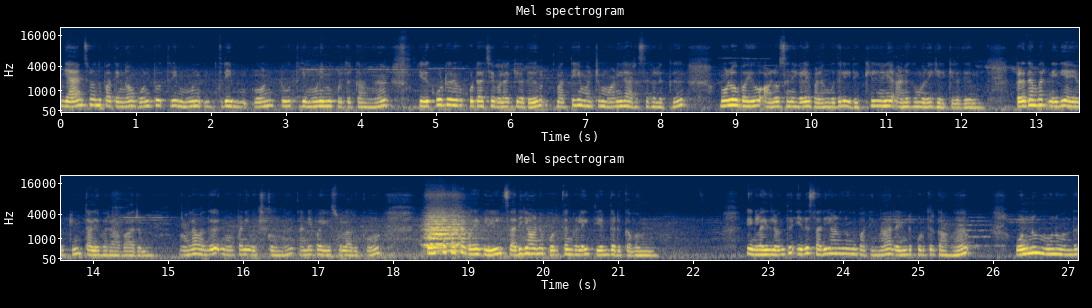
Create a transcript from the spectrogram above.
இங்கே ஆன்சர் வந்து பார்த்தீங்கன்னா ஒன் டூ த்ரீ மூணு த்ரீ ஒன் டூ த்ரீ மூணுமே கொடுத்துருக்காங்க. இது கூட்டுறவு கூட்டாட்சியை வளர்க்கிறது மத்திய மற்றும் மாநில அரசுகளுக்கு மூலோபயோ ஆலோசனைகளை வழங்குவதில் இது கீழ்நிலை அணுகுமுறை இருக்கிறது. பிரதமர் நிதி ஆயோக்கின் தலைவர் ஆவார். அதெல்லாம் வந்து நோட் பண்ணி வச்சுக்கோங்க. கண்டிப்பாக யூஸ்ஃபுல்லாக இருக்கும். பொருத்தப்பட்ட வகைகளில் சரியான பொருத்தங்களை தேர்ந்தெடுக்கவும். ஓகேங்களா இதில் வந்து எது சரியானது வந்து பார்த்திங்கன்னா ரெண்டு கொடுத்துருக்காங்க. ஒன்று மூணு வந்து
